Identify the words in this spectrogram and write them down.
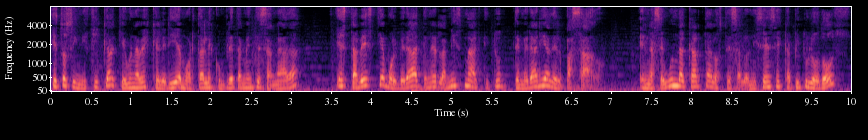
Esto significa que una vez que la herida mortal es completamente sanada, esta bestia volverá a tener la misma actitud temeraria del pasado. En la segunda carta a los tesalonicenses capítulo 2,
